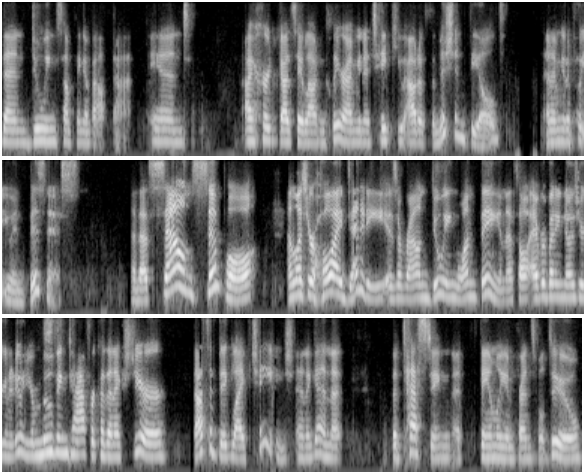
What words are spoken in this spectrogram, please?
than doing something about that. And I heard God say loud and clear, I'm going to take you out of the mission field and I'm going to put you in business. And that sounds simple unless your whole identity is around doing one thing and that's all everybody knows you're going to do. And you're moving to Africa the next year. That's a big life change. And again, that the testing that family and friends will do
